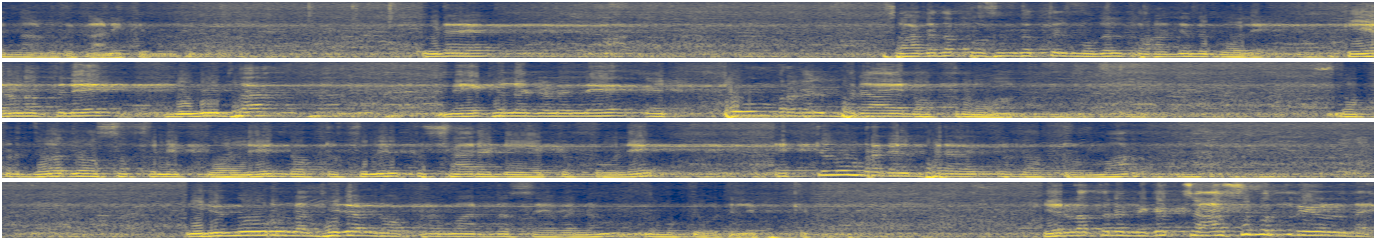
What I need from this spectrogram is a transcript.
എന്നാണ് ഇത് കാണിക്കുന്നത്. ഇവിടെ സ്വാഗത പ്രസംഗത്തിൽ മുതൽ പറഞ്ഞതുപോലെ കേരളത്തിലെ വിവിധ മേഖലകളിലെ ഏറ്റവും പ്രഗത്ഭരായ ഡോക്ടർമാർ ഡോക്ടർ ജോ ജോസഫിനെ പോലെ ഡോക്ടർ സുനിൽ പിഷാരടിയൊക്കെ പോലെ ഏറ്റവും പ്രഗത്ഭരായിട്ടുള്ള ഡോക്ടർമാർ ഇരുന്നൂറിലധികം ഡോക്ടർമാരുടെ സേവനം നമുക്ക് ഇവിടെ ലഭിക്കും. കേരളത്തിലെ മികച്ച ആശുപത്രികളുടെ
